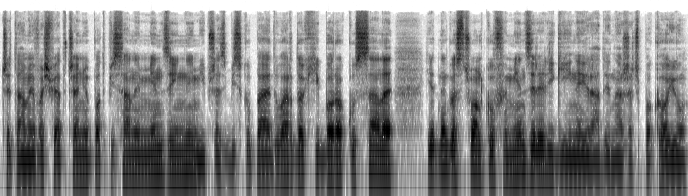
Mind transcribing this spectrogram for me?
Czytamy w oświadczeniu podpisanym m.in. przez biskupa Eduardo Hiboro Kusale, jednego z członków Międzyreligijnej Rady na Rzecz Pokoju.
